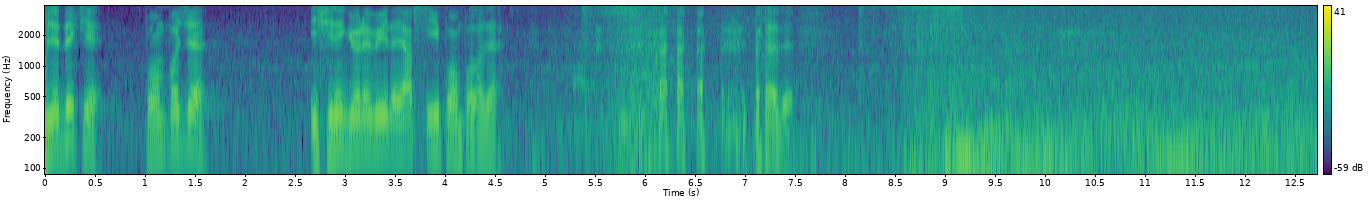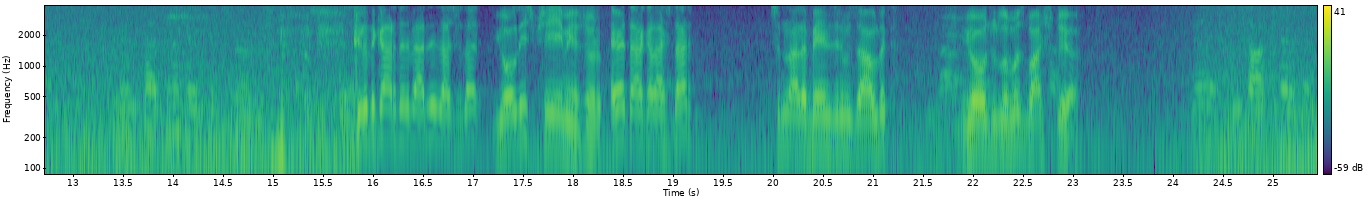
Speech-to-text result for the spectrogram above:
Bir de de ki pompacı işini göreviyle yap iyi pompala de. ver hadi. Kredi kartını verdiğiniz açıdan yolda hiçbir şey yemeyiz diyorum. Evet arkadaşlar. Çınar'la benzinimizi aldık. Yolculuğumuz başlıyor. İyi tatiller efendim.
